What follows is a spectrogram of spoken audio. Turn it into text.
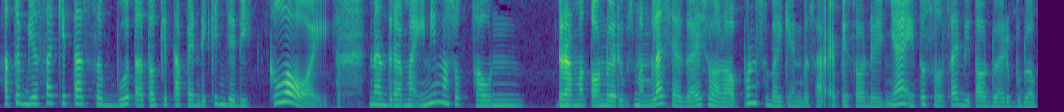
atau biasa kita sebut atau kita pendekin jadi Chloe. Nah, drama ini masuk tahun drama tahun 2019 ya guys walaupun sebagian besar episodenya itu selesai di tahun 2020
